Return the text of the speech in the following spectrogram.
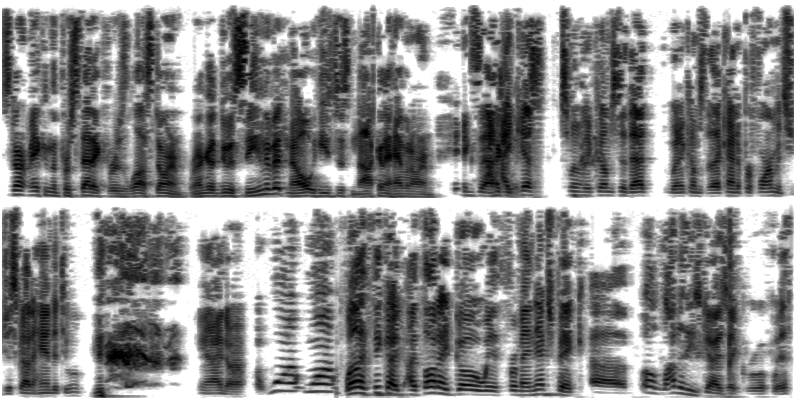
Start making the prosthetic for his lost arm. We're not going to do a scene of it. No, he's just not going to have an arm. exactly. I guess when it comes to that, when it comes to that kind of performance, you just got to hand it to him. yeah, I know. Wah, wah. Well, I think I, I thought I'd go with for my next pick. Uh, well, a lot of these guys I grew up with,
